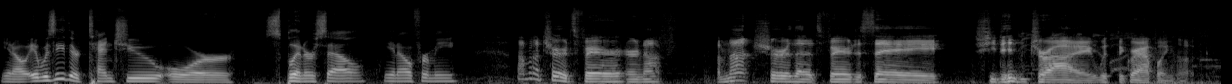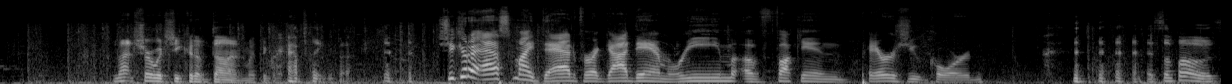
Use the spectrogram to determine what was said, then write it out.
You know, it was either Tenchu or Splinter Cell, you know, for me. I'm not sure it's fair or not. f- I'm not sure that it's fair to say she didn't try with the grappling hook. I'm not sure what she could have done with the grappling hook. She could have asked my dad for a goddamn ream of fucking parachute cord. I suppose.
